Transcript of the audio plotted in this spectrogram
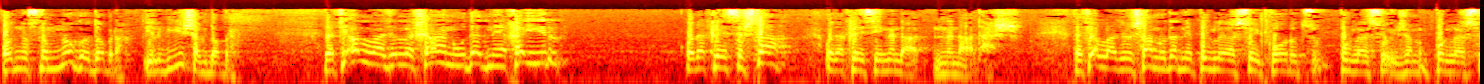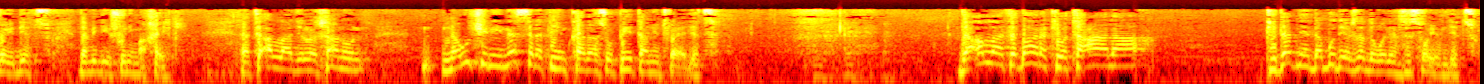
Odnosno mnogo dobra ili višak dobra. Da ti Allah žele šanu dadne hajr, odakle se šta? Odakle se i ne, nadaš da ti Allah Đelešanu dadne pogledaš svoju porodcu, pogledaš svoju ženu, pogledaš svoju djecu, da vidiš u njima hajr. Da ti Allah Đelešanu naučini nesretnim kada su u pitanju tvoje djeca. Da Allah te baraki wa ta'ala ti dadne da budeš zadovoljan sa svojom djecom.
